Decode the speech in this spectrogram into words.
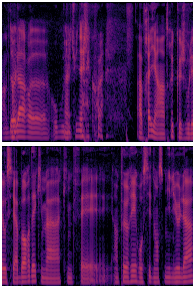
un dollar euh, au bout Ouais. du tunnel, quoi. Après, il y a un truc que je voulais aussi aborder qui, m'a, qui me fait un peu rire aussi dans ce milieu-là.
